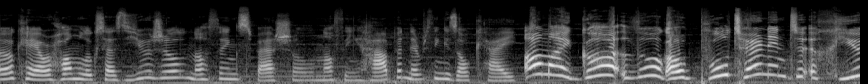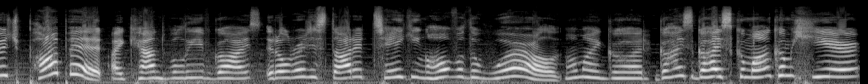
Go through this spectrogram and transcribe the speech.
Okay, our home looks as usual, nothing special, nothing happened, everything is okay. Oh my god, look, our pool turned into a huge pop it! I can't believe, guys, it already started taking over the world. Oh my god. Guys, guys, come on, come here.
